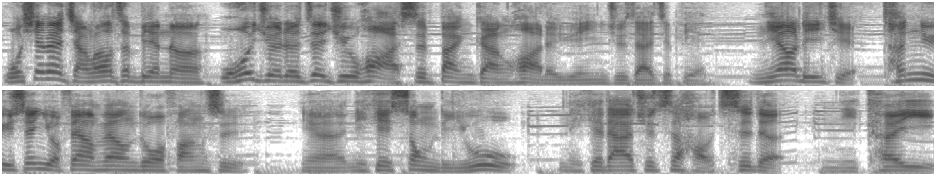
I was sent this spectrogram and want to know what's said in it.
我现在讲到这边呢，我会觉得这句话是半干话的原因就在这边。你要理解，疼女生有非常非常多的方式。你你可以送礼物，你可以带她去吃好吃的，你可以。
